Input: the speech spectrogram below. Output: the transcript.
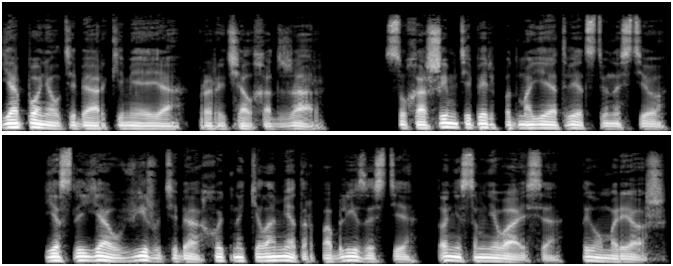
«Я понял тебя, Аркемия», — прорычал Хаджар. «Сухашим теперь под моей ответственностью. Если я увижу тебя хоть на километр поблизости, то не сомневайся, ты умрешь».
